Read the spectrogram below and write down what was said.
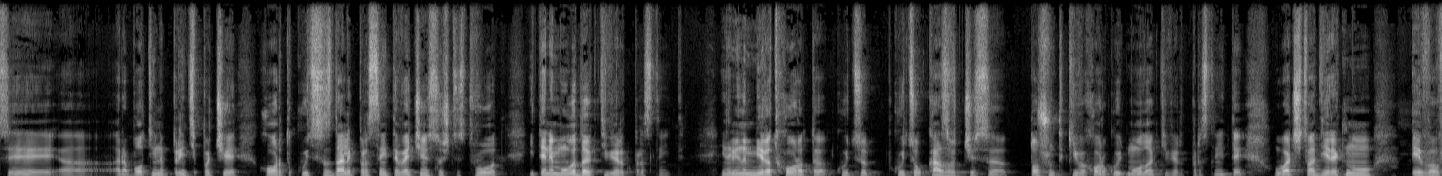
се а, работи на принципа, че хората, които са създали пръстените, вече не съществуват и те не могат да активират пръстените. И нали, намират хората, които, са, които се оказват, че са точно такива хора, които могат да активират пръстените, обаче това директно е в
